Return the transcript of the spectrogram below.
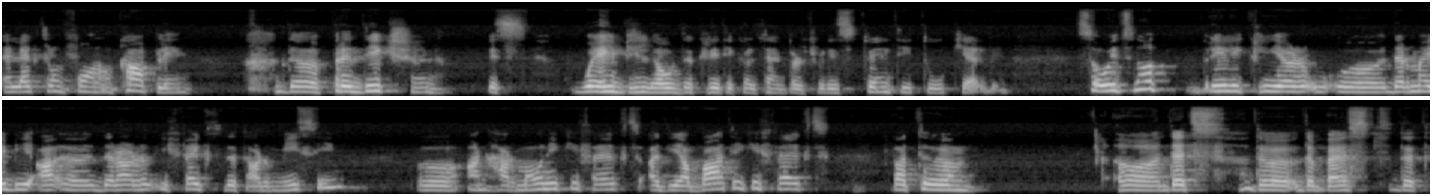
electron phonon coupling, the prediction is way below the critical temperature. It's 22 Kelvin. So it's not really clear. Uh, there might be uh, there are effects that are missing, uh, anharmonic effects, adiabatic effects, but um, uh, that's the the best that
